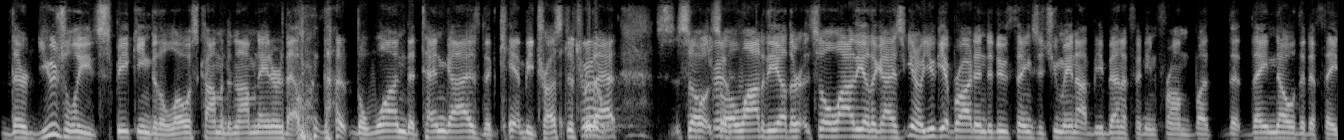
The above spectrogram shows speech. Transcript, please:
They're usually speaking to the lowest common denominator, that the, the one to ten guys that can't be trusted for that. So so a lot of the other so a lot of the other guys, you know, you get brought in to do things that you may not be benefiting from, but that they know that if they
